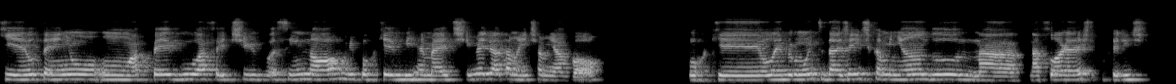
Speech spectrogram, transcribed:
que eu tenho um apego afetivo assim enorme, porque me remete imediatamente à minha avó, porque eu lembro muito da gente caminhando na, na floresta, porque a gente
